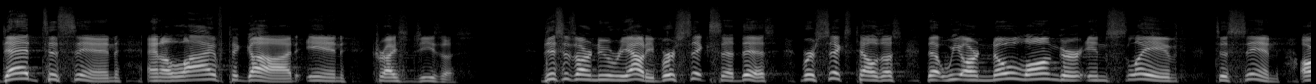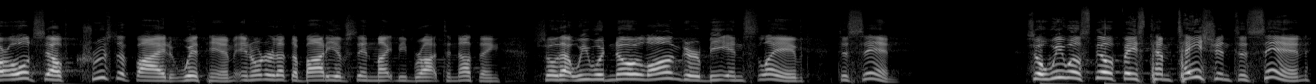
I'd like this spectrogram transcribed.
dead to sin and alive to God in Christ Jesus. This is our new reality. Verse 6 said this. Verse 6 tells us that we are no longer enslaved to sin. Our old self crucified with him in order that the body of sin might be brought to nothing, so that we would no longer be enslaved to sin. So we will still face temptation to sin,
